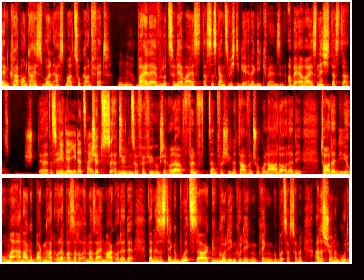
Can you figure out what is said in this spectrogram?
Denn Körper und Geist wollen erstmal Zucker und Fett, mhm. weil er evolutionär weiß, dass das ganz wichtige Energiequellen sind. Aber er weiß nicht, dass da äh, zehn ja Chips-Tüten mhm. zur Verfügung stehen oder 15 verschiedene Tafeln Schokolade oder die Torte, die die Oma Erna gebacken hat oder was auch immer sein mag oder der, dann ist es der Geburtstag, mhm. Kollegen, Kollegen bringen Geburtstagstorte mit. Alles schön und gut,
